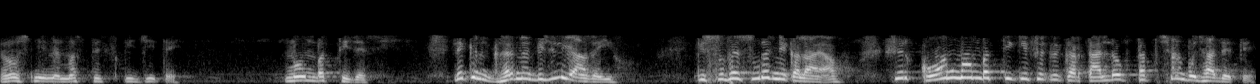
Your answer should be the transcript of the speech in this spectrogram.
रोशनी में मस्तिष्क की जीते, मोमबत्ती जैसी। लेकिन घर में बिजली आ गई हो, कि सुबह सूरज निकल आया हो, फिर कौन मोमबत्ती की फ़िक्र करता है? लोग तत्क्षण बुझा देते,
